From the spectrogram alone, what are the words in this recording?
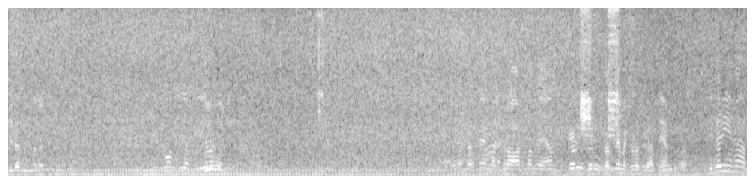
ਜਿਹੜਾ ਨੰਬਰ ਹੈ ਇਹ ਕੌਣ ਸੀ ਆਪਣੀ करते हैं मशवरा आठ बंदे हैं हम। करो करो। करते हैं मशवरा फिर आते हैं आपके पास इधर ही है ना आप?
